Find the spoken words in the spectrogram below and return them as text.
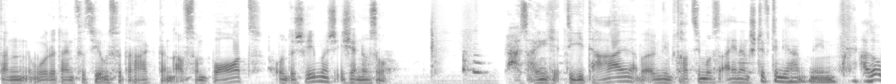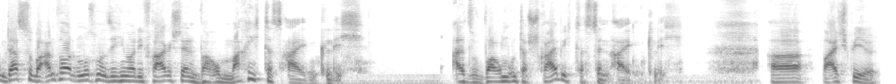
Dann wurde dein Versicherungsvertrag dann auf so einem Board unterschrieben, das ist ja nur so ja, ist eigentlich digital, aber irgendwie trotzdem muss einer einen Stift in die Hand nehmen. Also um das zu beantworten, muss man sich immer die Frage stellen, warum mache ich das eigentlich? Also warum unterschreibe ich das denn eigentlich? Äh, Beispiel.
